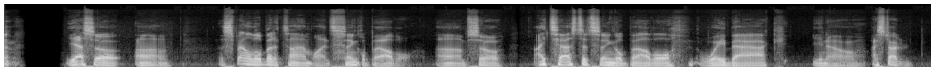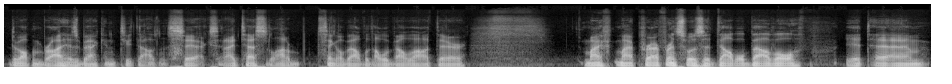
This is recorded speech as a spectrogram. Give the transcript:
yeah. So um, spent a little bit of time on single bevel. Um, so I tested single bevel way back. You know, I started developing broadheads back in 2006, and I tested a lot of single bevel, double bevel out there. My my preference was a double bevel. It um,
